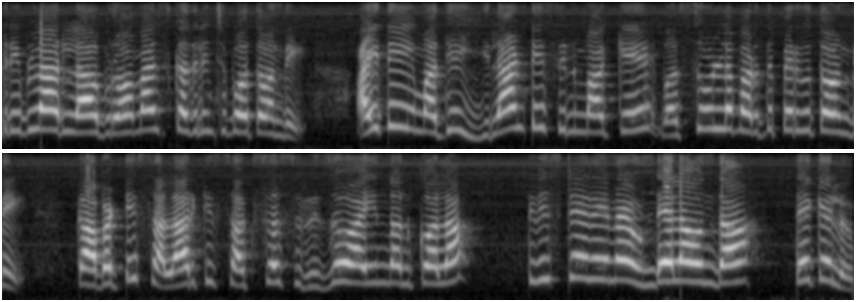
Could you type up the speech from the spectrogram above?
ట్రిబుల్ ఆర్ లాబ్ రొమాన్స్ కదిలించబోతోంది. అయితే ఈ మధ్య ఇలాంటి సినిమాకే వసూళ్ళ వరద పెరుగుతోంది. కాబట్టి సలార్కి సక్సెస్ రిజర్వ్ అయిందనుకోవాలా? ట్విస్ట్ ఏదైనా ఉండేలా ఉందా? టేకెలు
